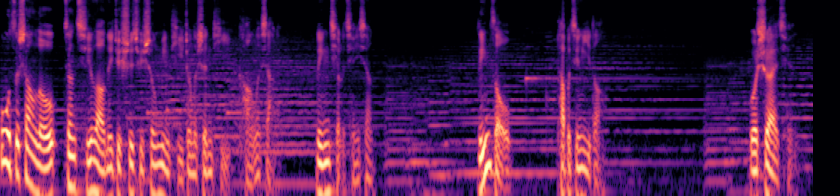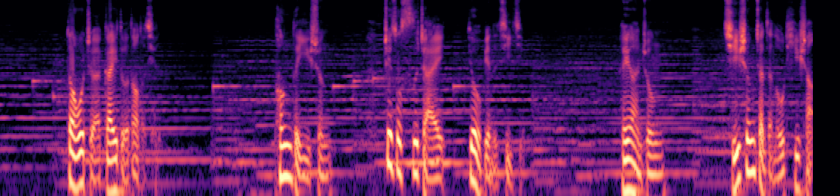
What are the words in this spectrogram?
兀自上楼，将齐老那具失去生命体征的身体扛了下来，拎起了钱箱。临走，他不经意道：“我是爱钱。”但我只爱该得到的钱。砰的一声，这座私宅又变得寂静。黑暗中，齐生站在楼梯上，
